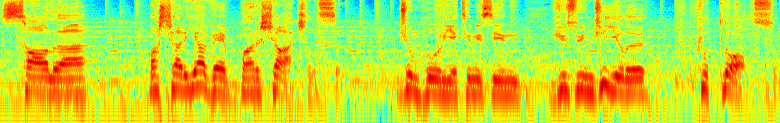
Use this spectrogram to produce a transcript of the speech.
sağlığa, başarıya ve barışa açılsın. Cumhuriyetimizin 100. yılı kutlu olsun.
